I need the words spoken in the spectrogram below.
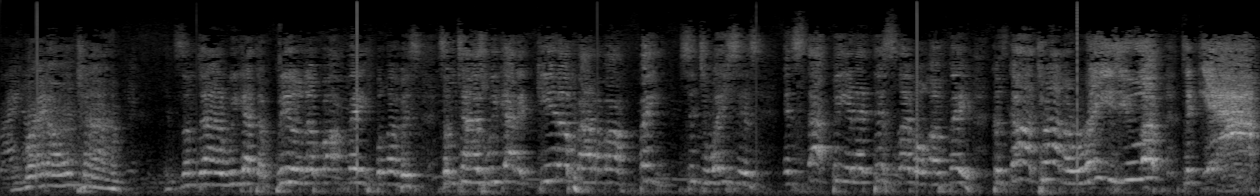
Right right on time. And sometimes we got to build up our faith, beloveds. Sometimes we got to get up out of our faith situations and stop being at this level of faith. Because God trying to raise you up to get up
